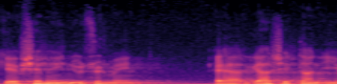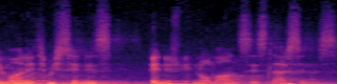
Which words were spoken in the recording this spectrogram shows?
Gevşemeyin, üzülmeyin. Eğer gerçekten iman etmişseniz en üstün olan sizlersiniz.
